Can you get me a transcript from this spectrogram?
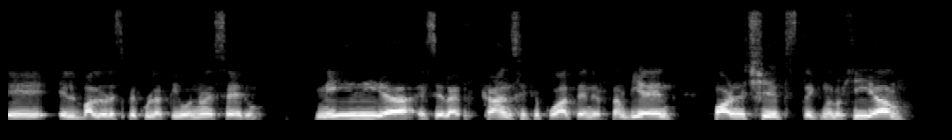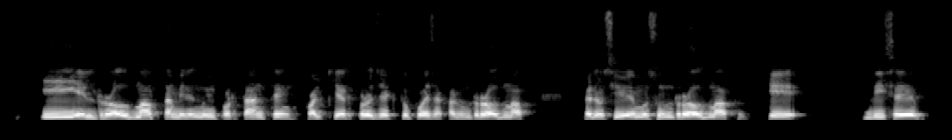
eh, el valor especulativo no es cero. Media es el alcance que pueda tener también, partnerships, tecnología y el roadmap también es muy importante. Cualquier proyecto puede sacar un roadmap, pero si vemos un roadmap que dice,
